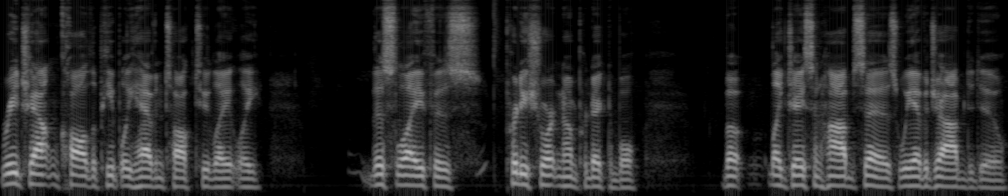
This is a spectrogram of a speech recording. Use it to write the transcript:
reach out and call the people you haven't talked to lately. This life is pretty short and unpredictable. But like Jason Hobbs says, we have a job to do.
